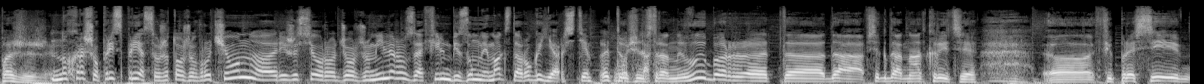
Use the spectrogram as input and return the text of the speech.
пожиже. Ну хорошо, приз прессы уже тоже вручен э, режиссеру Джорджу Миллеру за фильм «Безумный Макс. Дорога ярости». Это вот очень так. Странный выбор. Это, да, всегда на открытии э, ФИПРОСИ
